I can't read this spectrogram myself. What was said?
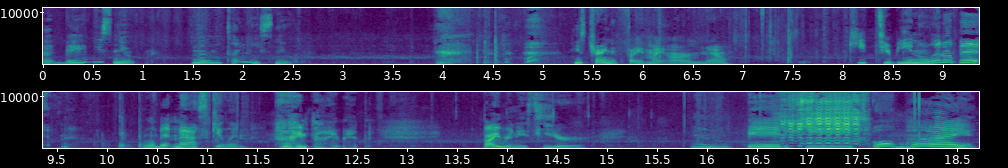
That baby snoot. Little tiny snoot. He's trying to fight my arm now. Keith, you're being a little bit, a little bit masculine. Hi, Byron. Byron is here. And Biddy Keith. Oh my!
